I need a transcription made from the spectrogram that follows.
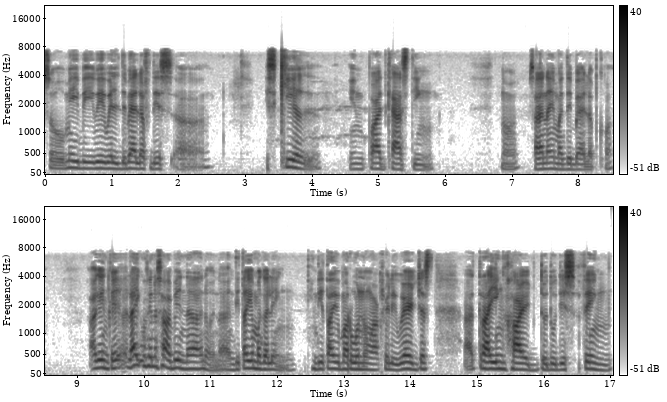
So maybe we will develop this uh, skill in podcasting. No, sana ay ma-develop ko. Again, kaya lagi kong sinasabi na ano na hindi tayo magaling. Hindi tayo marunong actually. We're just uh, trying hard to do this thing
